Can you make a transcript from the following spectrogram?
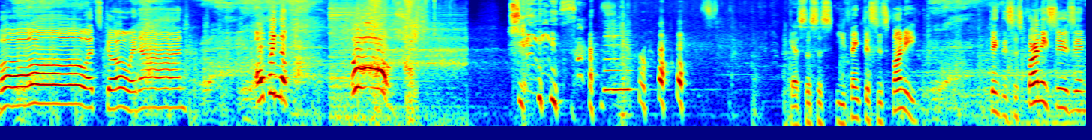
Oh, what's going on? Open the. Oh! Jesus Christ. I guess this is. You think this is funny? Think this is funny, Susan?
